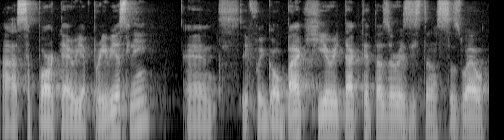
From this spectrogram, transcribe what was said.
uh, support area previously. And if we go back here it acted as a resistance as well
